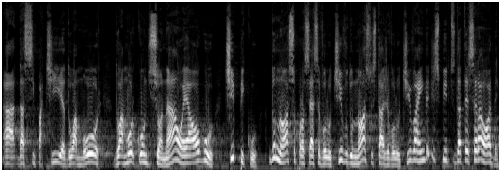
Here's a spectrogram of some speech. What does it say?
a, da simpatia, do amor, do amor condicional é algo típico do nosso processo evolutivo, do nosso estágio evolutivo, ainda de espíritos da terceira ordem.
